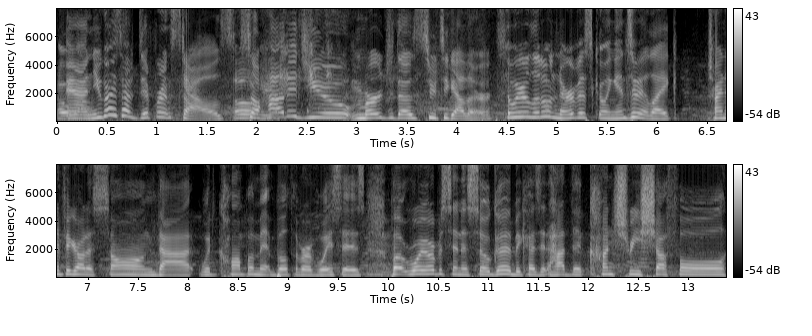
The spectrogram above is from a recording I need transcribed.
Oh, and wow. you guys have different styles. Oh, so yeah. how did you merge those two together? So we were a little nervous going into it, like trying to figure out a song that would complement both of our voices. But Roy Orbison is so good because it had the country shuffle,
